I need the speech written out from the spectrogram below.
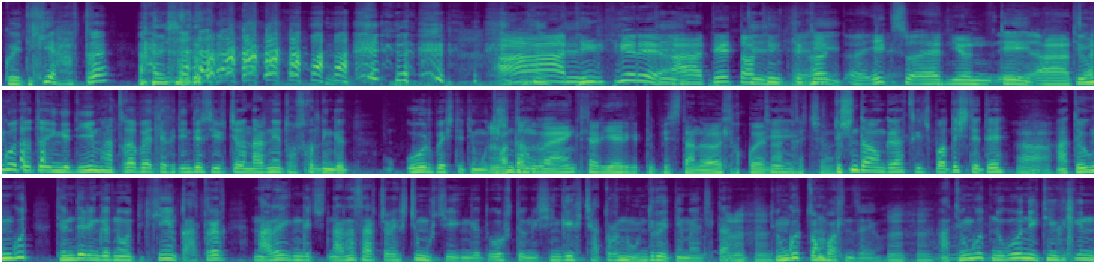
Үгүй дэлхий хавтгай. Аа, тэнглэгээрээ. Аа, тэгээд доо тэнглэг. X юу аа Тэнгууд одоо ингээд ийм хазгаа байлахад эндээс ирж байгаа нарны тусгал ингээд өөр байж тээ тийм үү? одоо нөгөө англиар яар гэдэг би стан ойлгохгүй Тий. наадах чинь. 45 градус гэж бодно штэ тий. Аа. А тэгэнгүүт тэрэн дээр ингээд нөгөө дэлхийн гадраг нарыг ингээд нарнаас авч байгаа эрчим хүчийг ингээд өөртөө ингээд шингээх чадвар нь өндөр байд юм байна л да. Мгм. Тэнгүүд 100 болно заяа. А тэнгүүд нөгөө нэг тэнхлэг нь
